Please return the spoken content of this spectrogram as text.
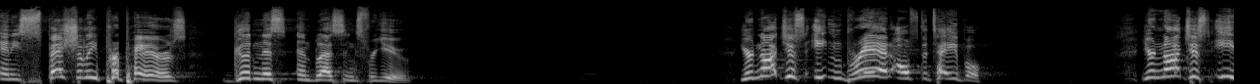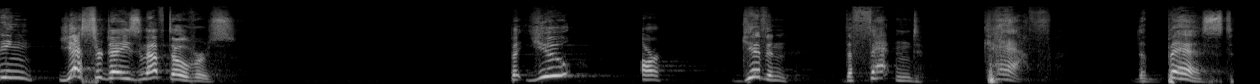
and he specially prepares goodness and blessings for you. You're not just eating bread off the table. You're not just eating yesterday's leftovers. But you are given the fattened calf, the best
